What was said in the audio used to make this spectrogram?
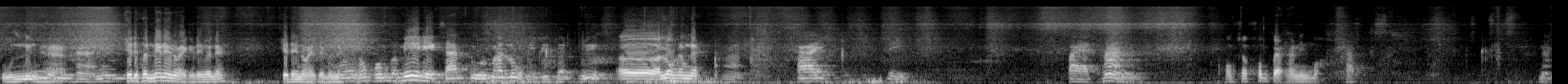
ศูนย์หนึ่งหาหาหนึ่งเคิดได้เพิ่นได้หน่อยๆกันได้เพิ่นนะเคิดได้หน่อยแต่มันนะของผมก็มีเด็กสามตัวมาลูกให้อยู่ตัวนี้เออลงทำไงอ่าคายเด็กแปดห้าหนึ่ง ของช่างคมแปดหาหนึ่งบ่ครับนั่น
